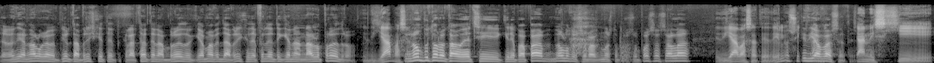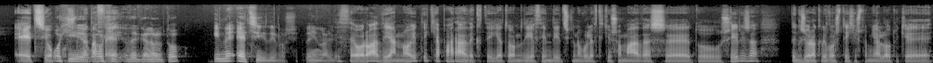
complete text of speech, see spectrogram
Δηλαδή, ανάλογα με ποιον τα βρίσκετε, κρατάτε έναν πρόεδρο και άμα δεν τα βρίσκετε, φέρνετε και έναν άλλο πρόεδρο. Τη διάβασα, Συγγνώμη που το ρωτάω έτσι, κύριε Παπά, με όλο το σεβασμό στο πρόσωπό σας, αλλά τη διάβασα τη δήλωση. τη και αν- διαβάσατε. Και αν ισχύει έτσι όπως όχι, μεταφέρει, όχι, δεν κάνω λεπτό. Είναι έτσι η δήλωση. Δεν είναι αλλιώς. τη θεωρώ αδιανόητη και απαράδεκτη για τον διευθυντή της κοινοβουλευτικής ομάδας ε, του ΣΥΡΙΖΑ. Δεν ξέρω ακριβώς τι είχε στο μυαλό του και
